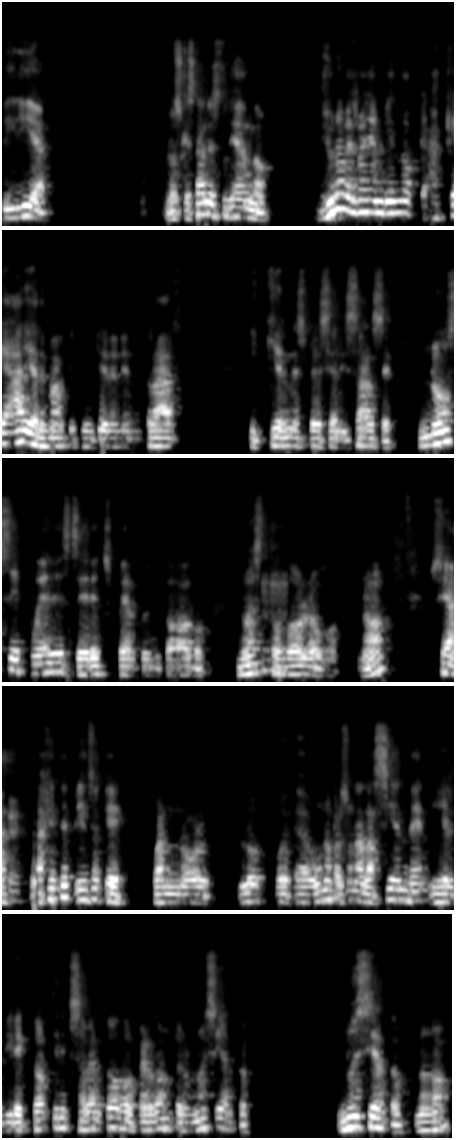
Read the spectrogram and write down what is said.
diría, los que están estudiando, de una vez vayan viendo a qué área de marketing quieren entrar y quieren especializarse. No se puede ser experto en todo, no es todólogo, ¿no? O sea, la gente piensa que cuando eh, una persona la ascienden y el director tiene que saber todo, perdón, pero no es cierto. No es cierto, ¿no?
